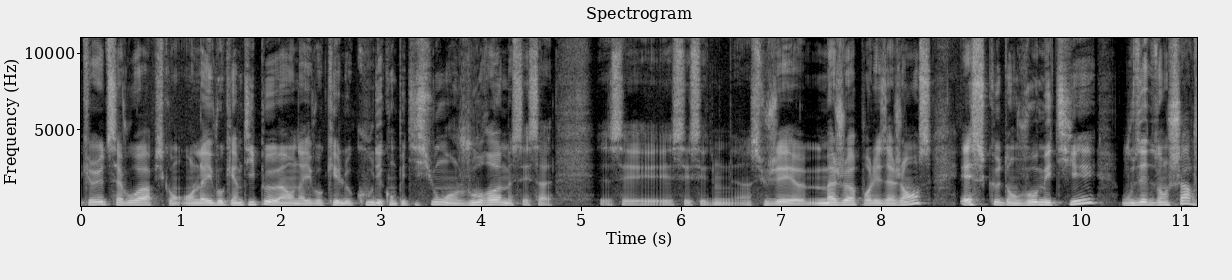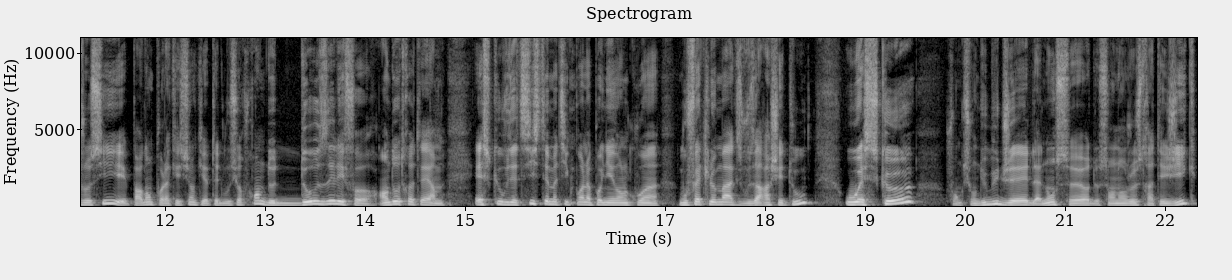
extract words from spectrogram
curieux de savoir, puisqu'on l'a évoqué un petit peu, hein, on a évoqué le coût des compétitions en jour-homme, c'est, ça, c'est, c'est, un sujet euh, majeur pour les agences. Est-ce que dans vos métiers, vous êtes en charge aussi, et pardon pour la question qui va peut-être vous surprendre, de doser l'effort? En d'autres termes, est-ce que vous êtes systématiquement la poignée dans le coin, vous faites le max, vous arrachez tout Ou est-ce que fonction du budget, de l'annonceur, de son enjeu stratégique,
